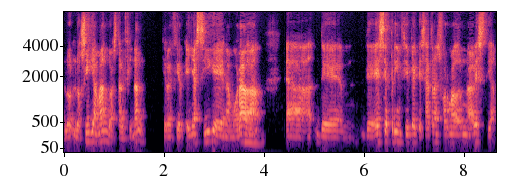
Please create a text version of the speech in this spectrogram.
lo, sigue amando hasta el final. Quiero decir, ella sigue enamorada de, de, ese príncipe que se ha transformado en una bestia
